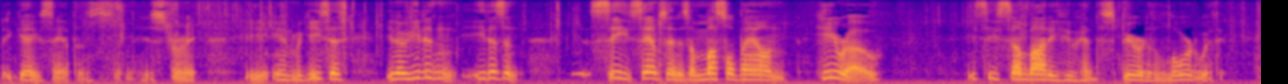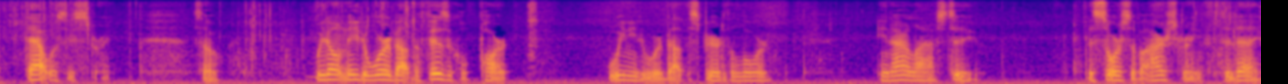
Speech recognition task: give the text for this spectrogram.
that gave Samson his strength. He, and McGee says, you know, he didn't he doesn't see Samson as a muscle bound hero. He sees somebody who had the Spirit of the Lord with him. That was his strength. So we don't need to worry about the physical part. We need to worry about the Spirit of the Lord in our lives too, the source of our strength today.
